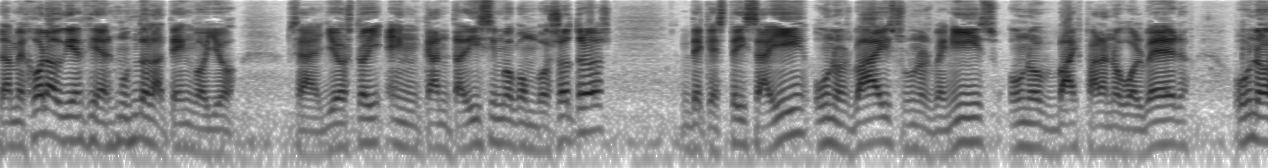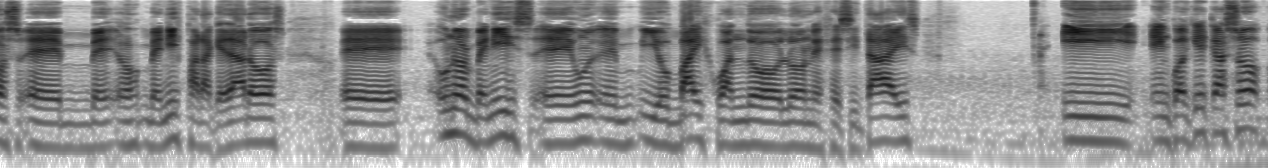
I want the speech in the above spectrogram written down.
La mejor audiencia del mundo la tengo yo. O sea, yo estoy encantadísimo con vosotros de que estéis ahí. Unos vais, unos venís, unos vais para no volver, unos eh, venís para quedaros, eh, unos venís eh, y os vais cuando lo necesitáis. Y en cualquier caso,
